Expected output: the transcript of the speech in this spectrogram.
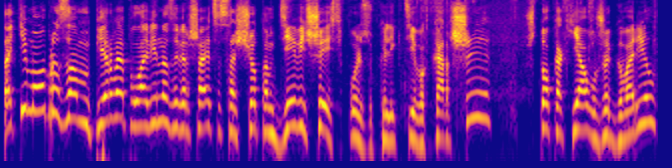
Таким образом, первая половина завершается со счетом 9-6 в пользу коллектива Карши, что, как я уже говорил,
